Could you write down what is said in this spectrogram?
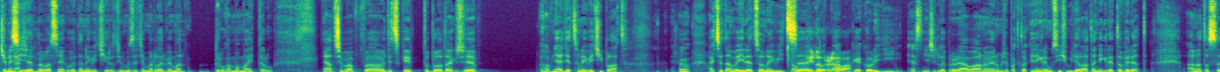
Čím myslíš, nějaký... že byl vlastně jakoby, ten největší rozdíl mezi těma dvěma druhama majitelů? Já třeba vždycky to bylo tak, že hlavně ať je co největší plat, jo? ať se tam vejde co nejvíce no, jako, prodává. Jak, jako lidí. Jasně, židle prodává, no jenom, že pak to taky někde musíš udělat a někde to vydat. A na to se,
